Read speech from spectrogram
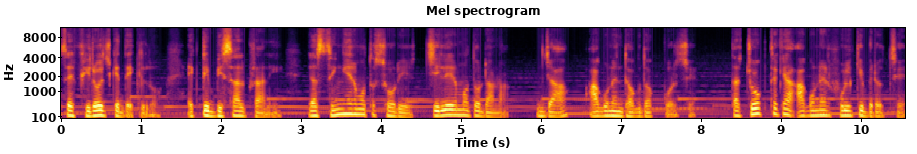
সে ফিরোজকে দেখল, একটি বিশাল প্রাণী, যা সিংহের মতো শরীর, চিলের মতো ডানা, যা আগুনে দগদগ করছে। তার চোখ থেকে আগুনের ফুলকি বেরোচ্ছে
